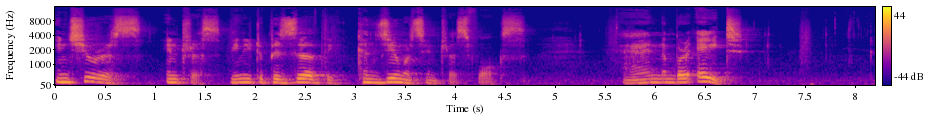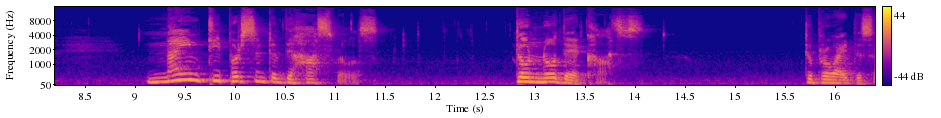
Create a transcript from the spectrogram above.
insurer's interests. We need to preserve the consumer's interests, folks. And number eight, 90% of the hospitals don't know their costs to provide this.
